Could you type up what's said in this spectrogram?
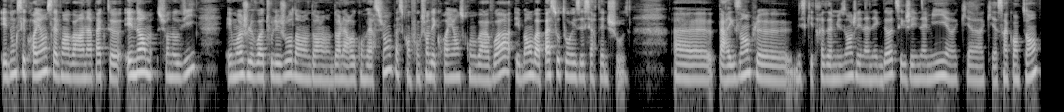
Et donc, ces croyances, elles vont avoir un impact euh, énorme sur nos vies. Et moi, je le vois tous les jours dans, la reconversion, parce qu'en fonction des croyances qu'on va avoir, eh ben, on ne va pas s'autoriser certaines choses. Euh, par exemple, mais ce qui est très amusant, j'ai une anecdote, c'est que j'ai une amie qui, a, qui a 50 ans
